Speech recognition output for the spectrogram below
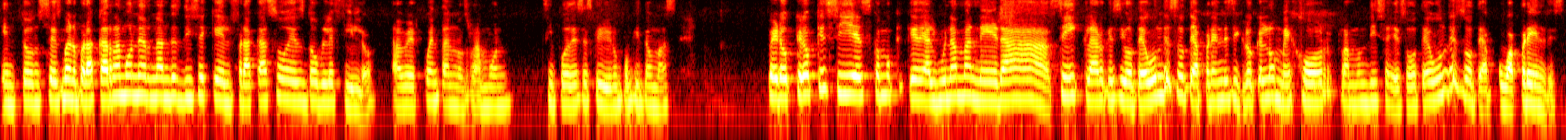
Entonces, bueno, por acá Ramón Hernández dice que el fracaso es doble filo. A ver, cuéntanos, Ramón, si puedes escribir un poquito más pero creo que sí es como que, de alguna manera, sí, claro que sí, o te hundes o te aprendes, y creo que lo mejor, Ramón dice eso, o te hundes o, te, o aprendes.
